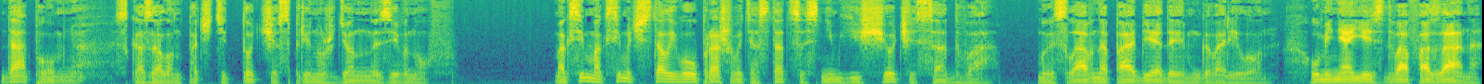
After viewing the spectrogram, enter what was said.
Да, помню, сказал он почти тотчас, принужденно зевнув. Максим Максимович стал его упрашивать остаться с ним еще часа два. Мы славно пообедаем, говорил он. У меня есть два фазана,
